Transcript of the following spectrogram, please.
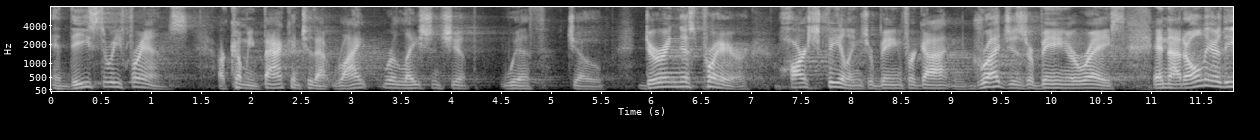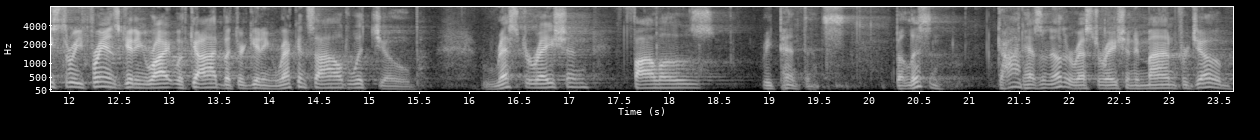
And these three friends are coming back into that right relationship with Job. During this prayer, harsh feelings are being forgotten, grudges are being erased. And not only are these three friends getting right with God, but they're getting reconciled with Job. Restoration follows repentance. But listen, God has another restoration in mind for Job.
